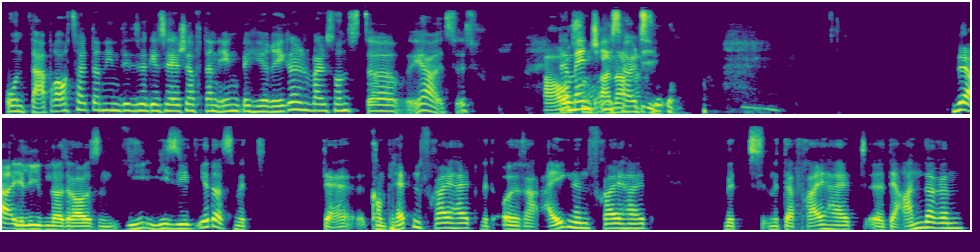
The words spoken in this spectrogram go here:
Und da braucht es halt dann in dieser Gesellschaft dann irgendwelche Regeln, weil sonst, äh, ja, es ist, Chaos der Mensch ist halt so. Ja, ihr Lieben da draußen, wie, wie seht ihr das mit der kompletten Freiheit, mit eurer eigenen Freiheit, mit, mit der Freiheit äh, der anderen?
